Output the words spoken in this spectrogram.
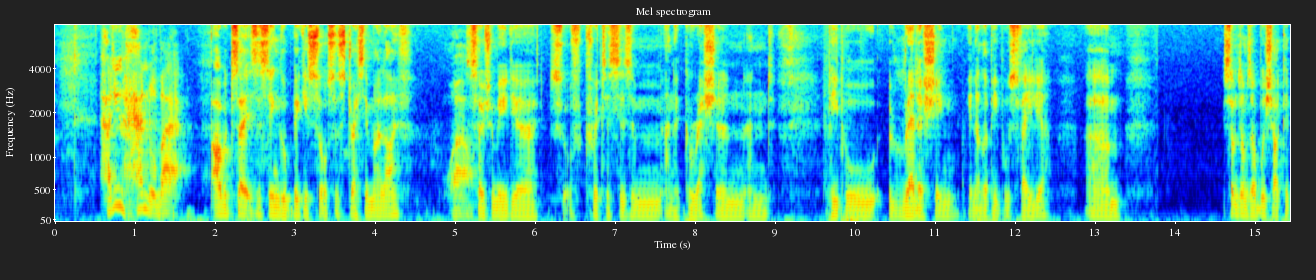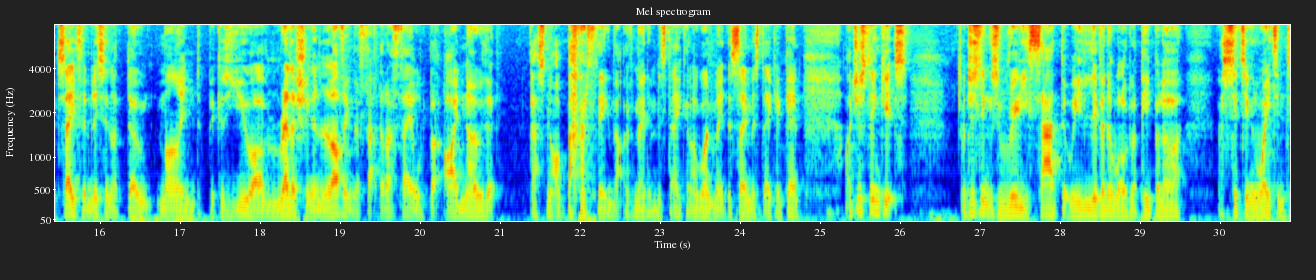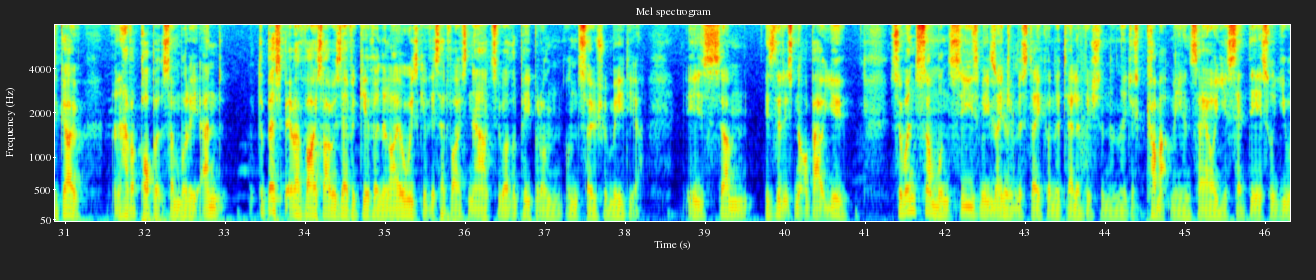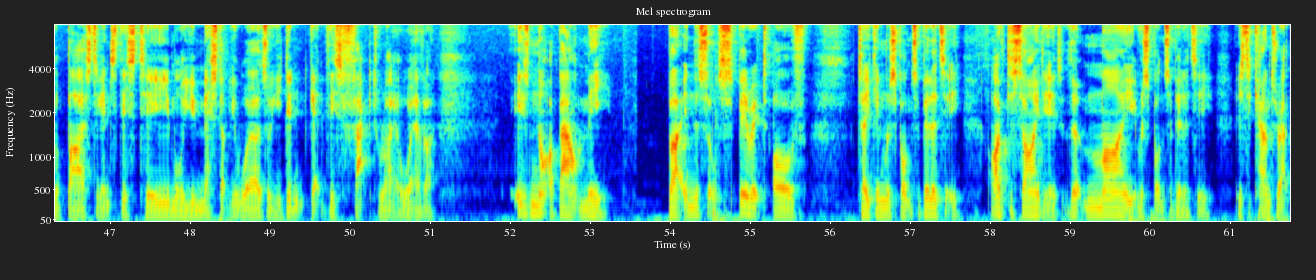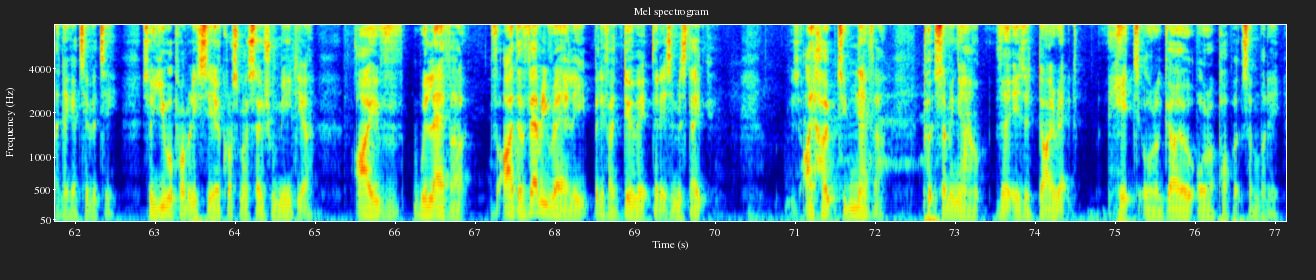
how do you handle that? I would say it's the single biggest source of stress in my life. Wow. Social media, sort of criticism and aggression, and people relishing in other people's failure. Um, sometimes I wish I could say to them, listen, I don't mind because you are relishing and loving the fact that I failed, but I know that that's not a bad thing that I've made a mistake and I won't make the same mistake again. I just think it's I just think it's really sad that we live in a world where people are, are sitting and waiting to go and have a pop at somebody. And the best bit of advice I was ever given, and I always give this advice now to other people on, on social media, is um, is that it's not about you. So when someone sees me That's make good. a mistake on the television and they just come at me and say, "Oh, you said this, or you were biased against this team, or you messed up your words, or you didn't get this fact right, or whatever," it's not about me. But in the sort of spirit of taking responsibility, I've decided that my responsibility is to counteract the negativity. So you will probably see across my social media, I've will ever, either very rarely, but if I do it, then it's a mistake. I hope to never put something out that is a direct hit or a go or a pop at somebody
